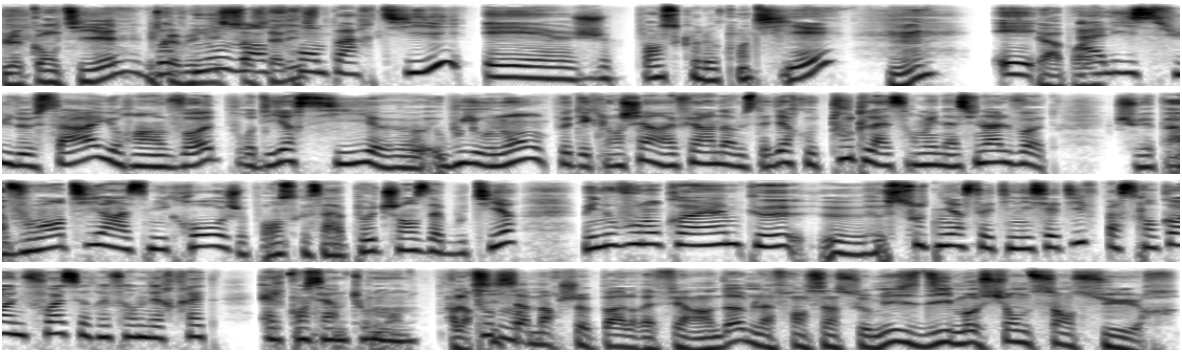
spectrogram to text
Le est, les Donc communistes nous en ferons partie et je pense que le est. Hum. Et, à l'issue de ça, il y aura un vote pour dire si euh, oui ou non on peut déclencher un référendum. C'est-à-dire que toute l'Assemblée nationale vote. Je ne vais pas vous mentir à ce micro, je pense que ça a peu de chances d'aboutir, mais nous voulons quand même que euh, soutenir cette initiative parce qu'encore une fois, cette réforme des retraites, elle concerne tout le monde. Alors Tout si ça monde. marche pas le référendum, la France insoumise dit motion de censure.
